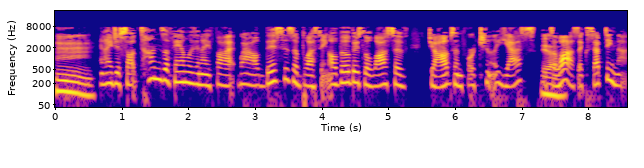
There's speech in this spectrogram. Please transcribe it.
Hmm. and i just saw tons of families and i thought wow this is a blessing. Although there's the loss of jobs unfortunately yes yeah. it's a loss accepting that.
